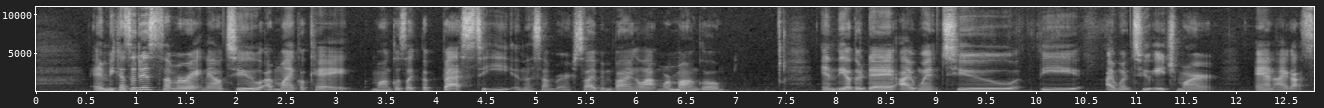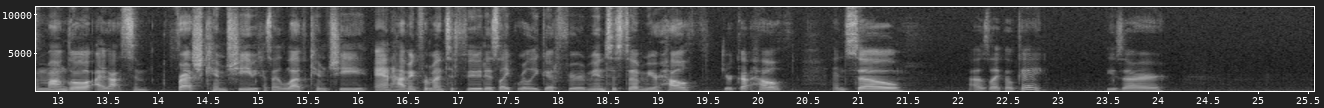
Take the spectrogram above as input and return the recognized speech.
and because it is summer right now too I'm like okay mango is like the best to eat in the summer so I've been buying a lot more mango and the other day I went to the I went to H Mart and I got some mango I got some fresh kimchi because I love kimchi and having fermented food is like really good for your immune system, your health, your gut health. And so I was like, okay, these are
